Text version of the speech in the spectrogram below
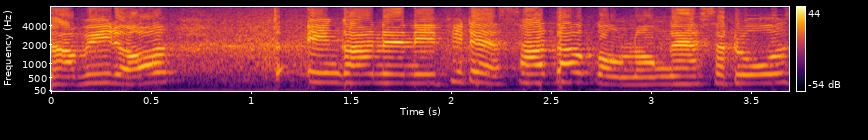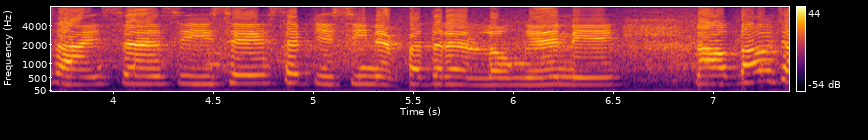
နောက်ပြီးတော့ အင်္ဂါနယ်နေဖြစ်တဲ့စားတောက်ကုန်လုပ်ငန်းစတိုးဆိုင်စံစီဆေးစက်ပစ္စည်းနဲ့ပတ်သက်တဲ့လုပ်ငန်းတွေနောက်တောက်ကြ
